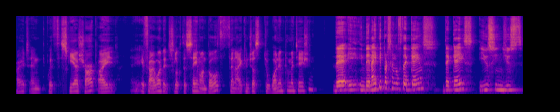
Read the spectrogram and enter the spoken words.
right? And with Sharp, I if I want it to look the same on both, then I can just do one implementation. The in the ninety percent of the case, the case using just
